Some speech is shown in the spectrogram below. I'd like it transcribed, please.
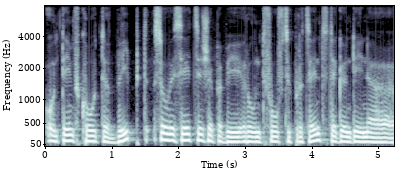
und die Impfquote bleibt so, wie es jetzt ist, etwa bei rund 50 Prozent. Dann gehen ihnen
